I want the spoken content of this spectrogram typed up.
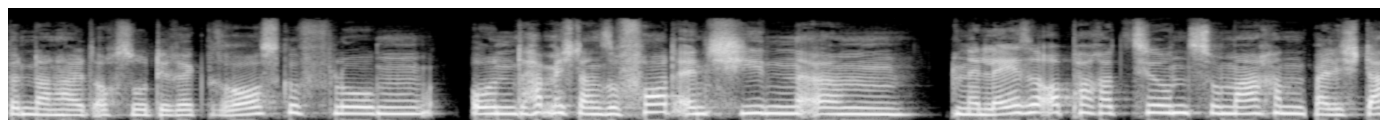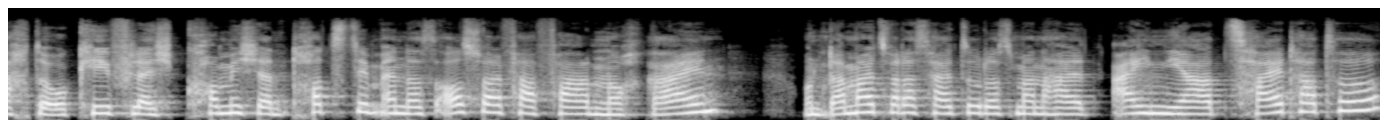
bin dann halt auch so direkt rausgeflogen und habe mich dann sofort entschieden, ähm, eine Laseroperation zu machen, weil ich dachte, okay, vielleicht komme ich dann trotzdem in das Auswahlverfahren noch rein. Und damals war das halt so, dass man halt ein Jahr Zeit hatte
